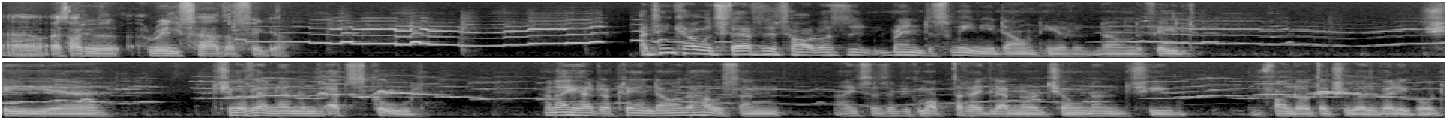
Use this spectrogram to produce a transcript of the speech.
uh, I thought he was a real father figure. I think how it started at all was Brenda Sweeney down here, down the field. She uh, she was learning at school, and I had her playing down in the house, and I says if you come up that I'd learn her a tune, and she found out that she was very good.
